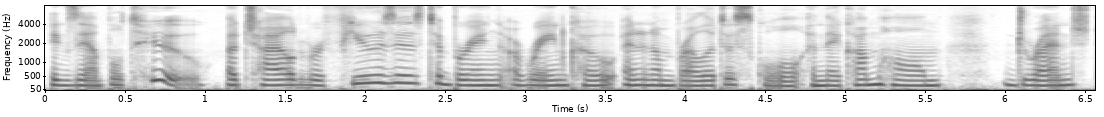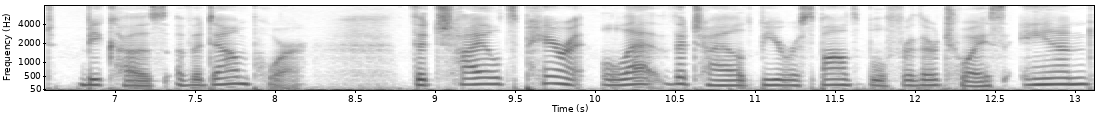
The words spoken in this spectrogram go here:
Example two a child refuses to bring a raincoat and an umbrella to school and they come home drenched because of a downpour the child's parent let the child be responsible for their choice and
